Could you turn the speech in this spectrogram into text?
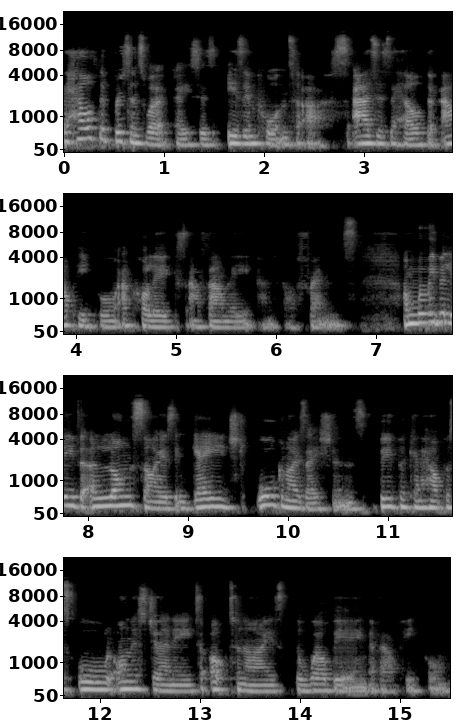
The health of Britain's workplaces is important to us, as is the health of our people, our colleagues, our family and our friends. And we believe that alongside engaged organisations, Bupa can help us all on this journey to optimise the well-being of our people.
